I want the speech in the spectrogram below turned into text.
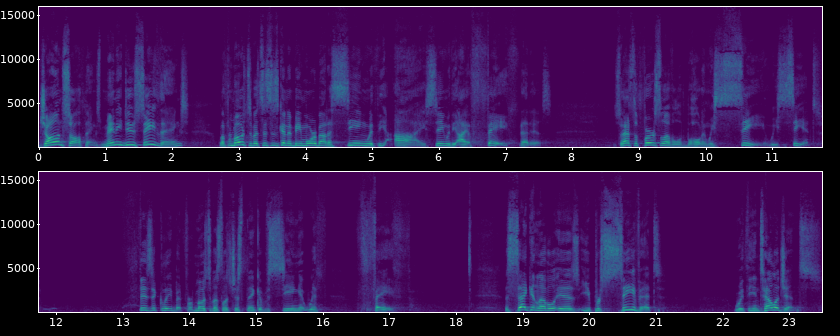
John saw things. Many do see things, but for most of us, this is going to be more about a seeing with the eye, seeing with the eye of faith, that is. So that's the first level of beholding. We see, we see it physically, but for most of us, let's just think of seeing it with faith. The second level is you perceive it with the intelligence.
